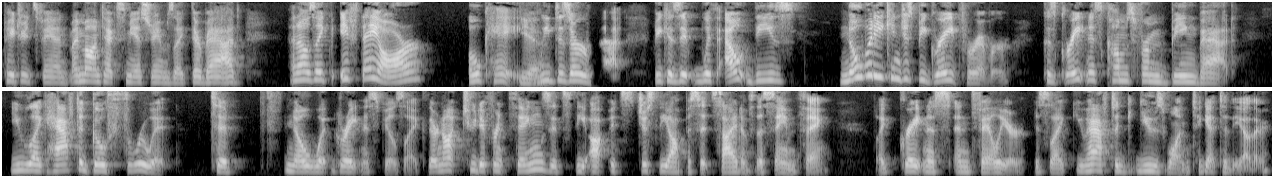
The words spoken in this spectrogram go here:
Patriots fan. My mom texted me yesterday and was like, "They're bad," and I was like, "If they are, okay, yeah. we deserve that because it without these, nobody can just be great forever because greatness comes from being bad. You like have to go through it to know what greatness feels like. They're not two different things. It's the it's just the opposite side of the same thing. Like greatness and failure is like you have to use one to get to the other.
